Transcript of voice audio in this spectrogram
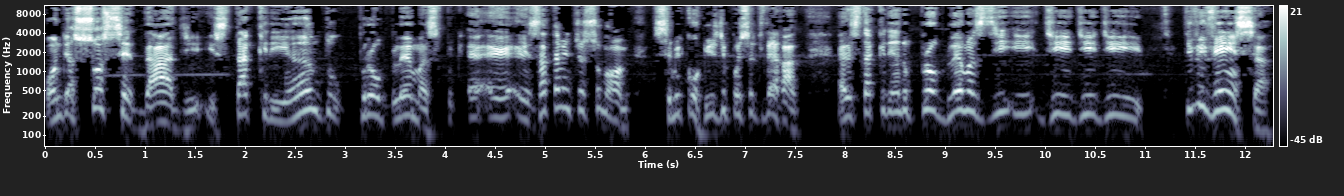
onde a sociedade está criando problemas, é, é exatamente esse o nome, você me corrige depois se eu estiver errado, ela está criando problemas de, de, de, de, de vivência,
